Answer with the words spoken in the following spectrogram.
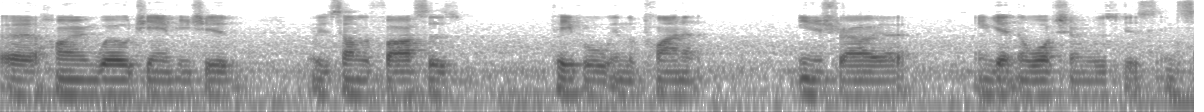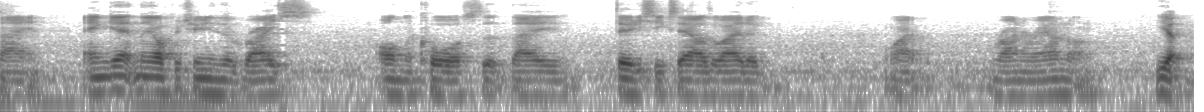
a home world championship with some of the fastest people in the planet in Australia and getting to watch them was just insane. And getting the opportunity to race on the course that they thirty six hours later like run around on. Yep.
